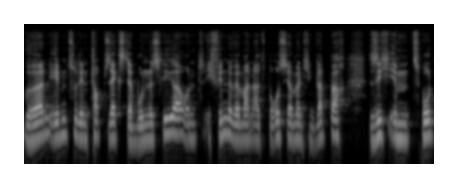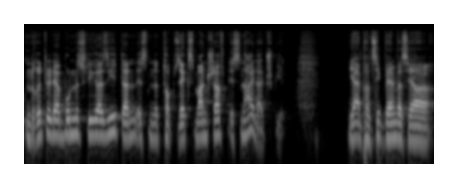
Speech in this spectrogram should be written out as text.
gehören eben zu den Top 6 der Bundesliga. Und ich finde, wenn man als Borussia Mönchengladbach sich im zweiten Drittel der Bundesliga sieht, dann ist eine Top 6 Mannschaft, ist ein Highlightspiel. Ja, im Prinzip werden wir es ja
